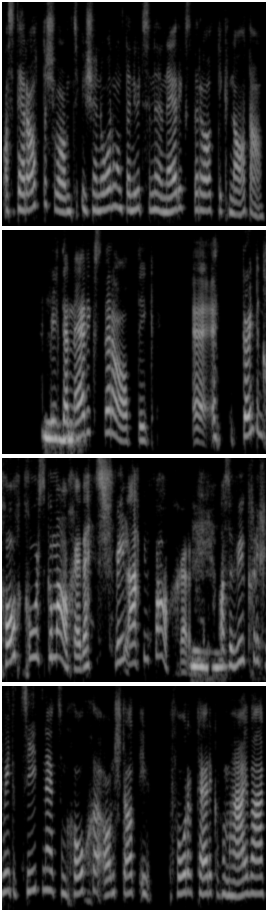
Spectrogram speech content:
Also der Rattenschwanz ist enorm und dann nützt eine Ernährungsberatung nada. Weil die Mhm. Ernährungsberatung, äh, könnt einen Kochkurs machen, das ist viel einfacher. Mhm. Also wirklich wieder Zeit nehmen zum Kochen, anstatt in vorher vom Heimweg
